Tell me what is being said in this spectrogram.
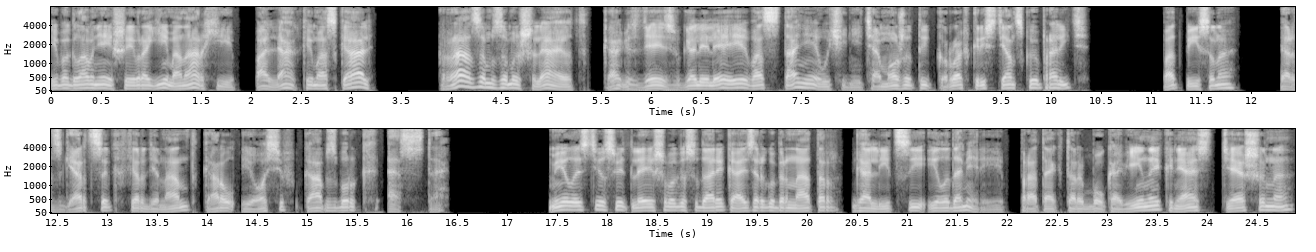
Ибо главнейшие враги монархии, поляк и москаль, разом замышляют, как здесь, в Галилее, восстание учинить, а может и кровь крестьянскую пролить. Подписано эрцгерцог Фердинанд Карл Иосиф Габсбург Эсте милостью светлейшего государя кайзер-губернатор Галиции и Ладомерии, протектор Буковины, князь Тешина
